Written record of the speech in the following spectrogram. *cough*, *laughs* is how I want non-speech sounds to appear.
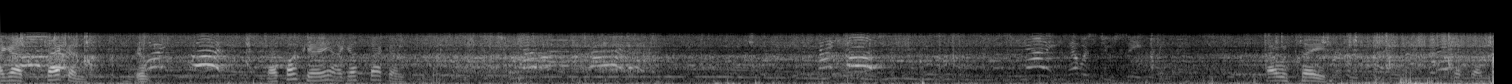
I got second. It- That's okay. I got second. That was too safe. That was *laughs*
